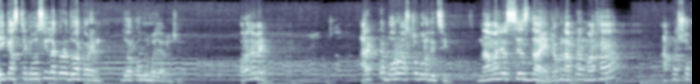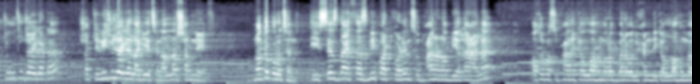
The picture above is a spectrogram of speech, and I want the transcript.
এই কাজটাকে ওসিলা করে দোয়া করেন, দোয়া কবুল হয়ে যাবে ইনশাআল্লাহ। করা যাবে? আরেকটা বড় অস্ত্র বলে দিচ্ছি। নামাজের শেষ দায় যখন আপনার মাথা আপনার সবচেয়ে উঁচু জায়গাটা, সবচেয়ে নিচু জায়গায় লাগিয়েছেন আল্লাহর সামনে। নত করেছেন। এই শেষ দায় তাসবি পাঠ করেন সুবহান রাব্বিয়াল আলা। অথবা সুবহানাকা আল্লাহুম্মা রাব্বানা ওয়া বিহামদিকা আল্লাহুম্মা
